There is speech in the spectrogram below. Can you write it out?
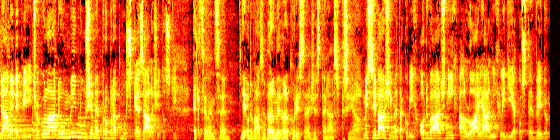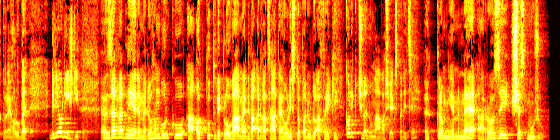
Si dámy vypijí čokoládu, my můžeme probrat mužské záležitosti. Excelence, je od vás velmi velkoryse, že jste nás přijal. My si vážíme takových odvážných a loajálních lidí, jako jste vy, doktore Holube. Kdy odjíždíte? Za dva dny jedeme do Hamburku a odtud vyplouváme 22. listopadu do Afriky. Kolik členů má vaše expedice? Kromě mne a Rozy šest mužů.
